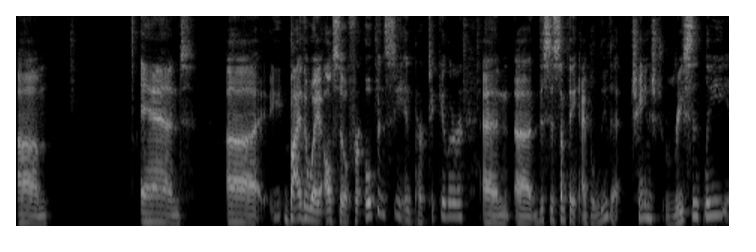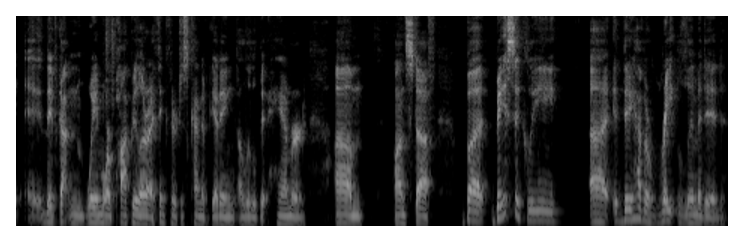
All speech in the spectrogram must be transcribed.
Um, and uh, by the way, also for OpenSea in particular, and uh, this is something I believe that changed recently. Eh, they've gotten way more popular. I think they're just kind of getting a little bit hammered um, on stuff. But basically, uh, they have a rate limited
